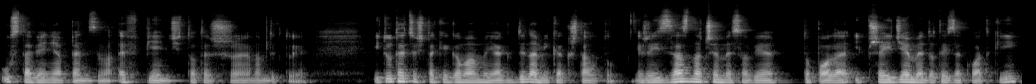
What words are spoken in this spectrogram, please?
ustawienia pędzla F5, to też e, nam dyktuje. I tutaj coś takiego mamy jak dynamika kształtu. Jeżeli zaznaczymy sobie to pole i przejdziemy do tej zakładki,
